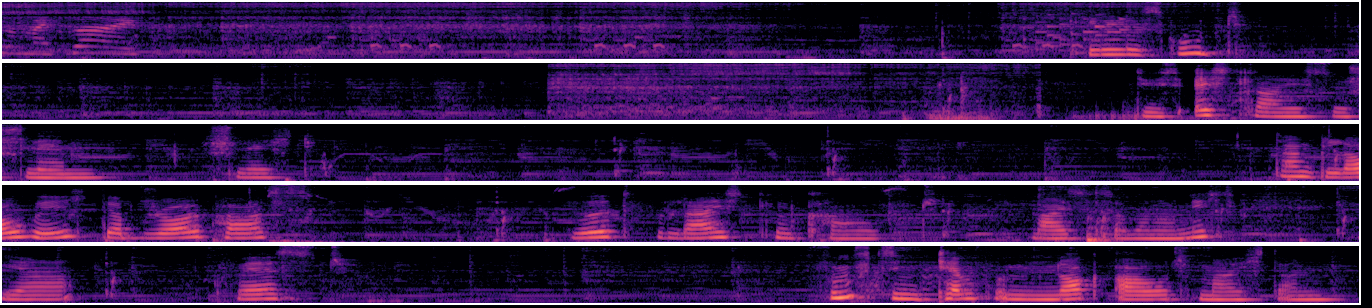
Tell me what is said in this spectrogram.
Kill ist gut. Die ist echt gar nicht so schlimm. Schlecht. Dann glaube ich, der Brawl Pass wird vielleicht gekauft. Weiß es aber noch nicht. Ja, Quest. 15 Kämpfe im Knockout mache ich dann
